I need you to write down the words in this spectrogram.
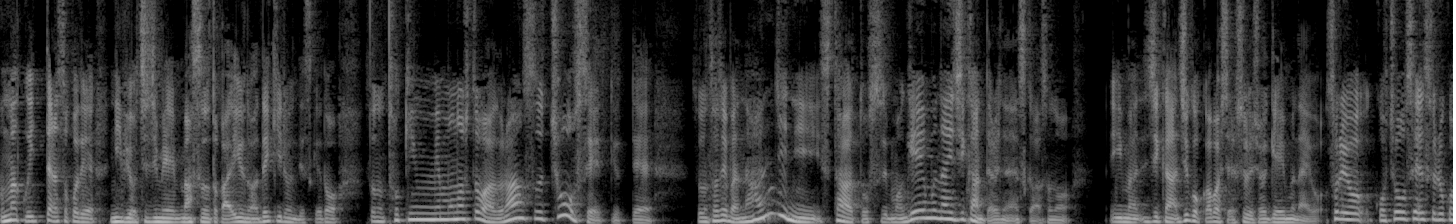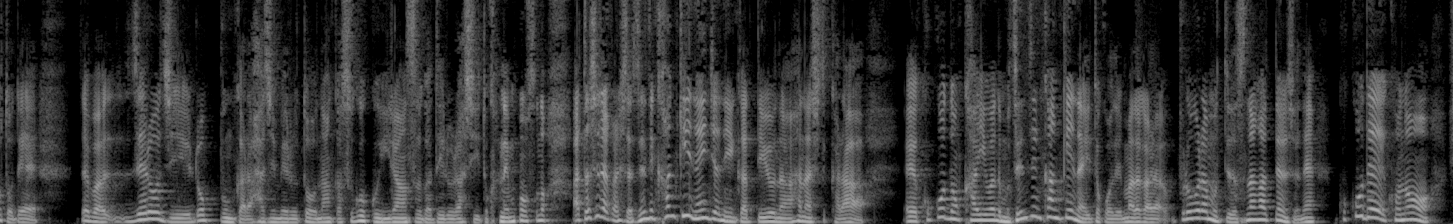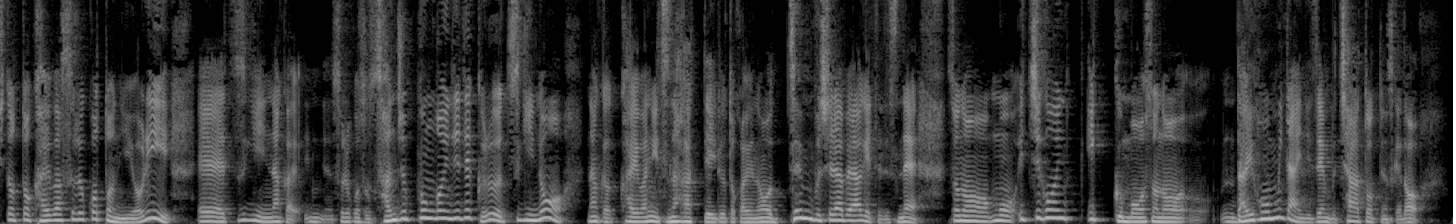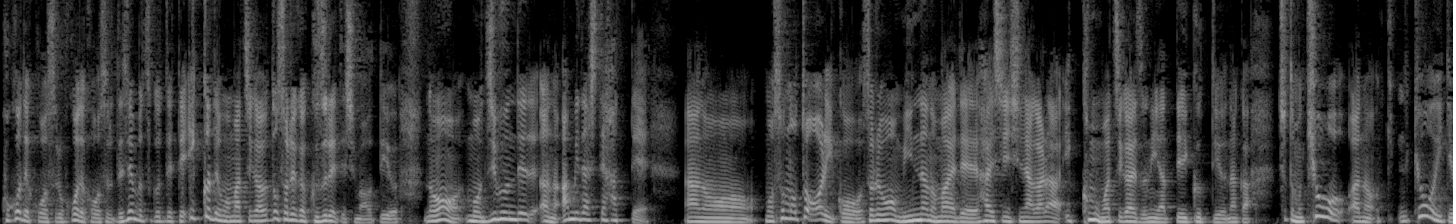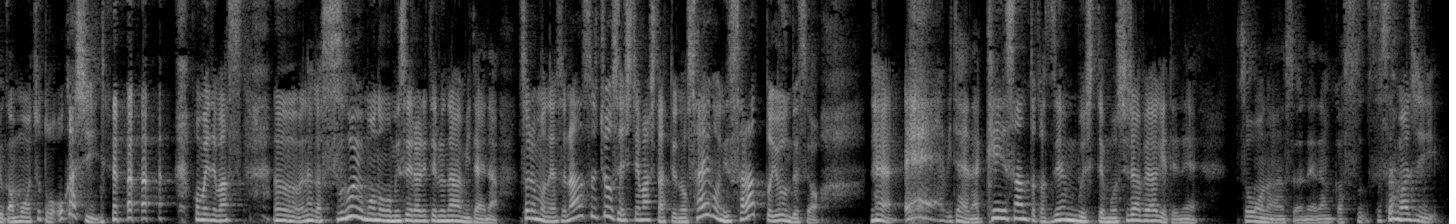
うまくいったらそこで2秒縮めますとかいうのはできるんですけど、そのときメモの人は乱数調整って言って、その例えば何時にスタートする、まあ、ゲーム内時間ってあるじゃないですか。その、今、時間、時刻合わせたりするでしょ？ゲーム内を。それをこう調整することで、例えば0時6分から始めるとなんかすごくいい乱数が出るらしいとかね、もうその、私だからしたら全然関係ないんじゃねえかっていうような話から、えーここの会話でも全然関係ないとこで、まあだから、プログラムっていうのは繋がってるんですよね。ここでこの人と会話することにより、えー次なんか、それこそ30分後に出てくる次のなんか会話に繋がっているとかいうのを全部調べ上げてですね、そのもう一言一句もその台本みたいに全部チャートって言うんですけど、ここでこうする、ここでこうするって全部作ってて、一個でも間違うとそれが崩れてしまうっていうのを、もう自分で、あの、編み出してはって、あのもうその通り、こう、それをみんなの前で配信しながら、一個も間違えずにやっていくっていう、なんか、ちょっともう今日、あの、脅威っていうかもうちょっとおかしい。褒めてます。うん、なんかすごいものを見せられてるな、みたいな。それもね、乱数調整してましたっていうのを最後にさらっと言うんですよ。ね、ええー、みたいな、計算とか全部しても調べ上げてね、そうなんですよね。なんかす、すさまじい、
